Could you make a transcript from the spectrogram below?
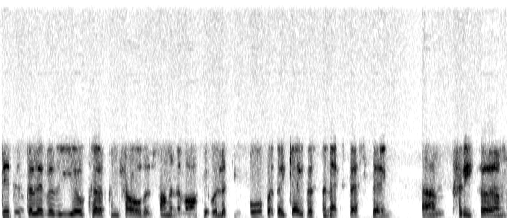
didn't deliver the yield curve control that some in the market were looking for, but they gave us the next best thing. Um, pretty firm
